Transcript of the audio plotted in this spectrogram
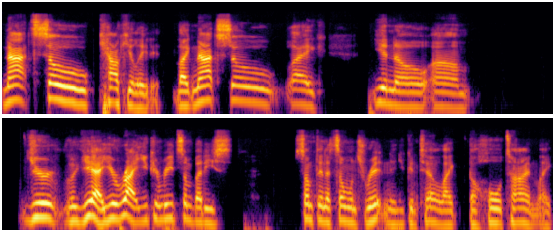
not so calculated like not so like you know um you're yeah you're right you can read somebody's something that someone's written and you can tell like the whole time like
